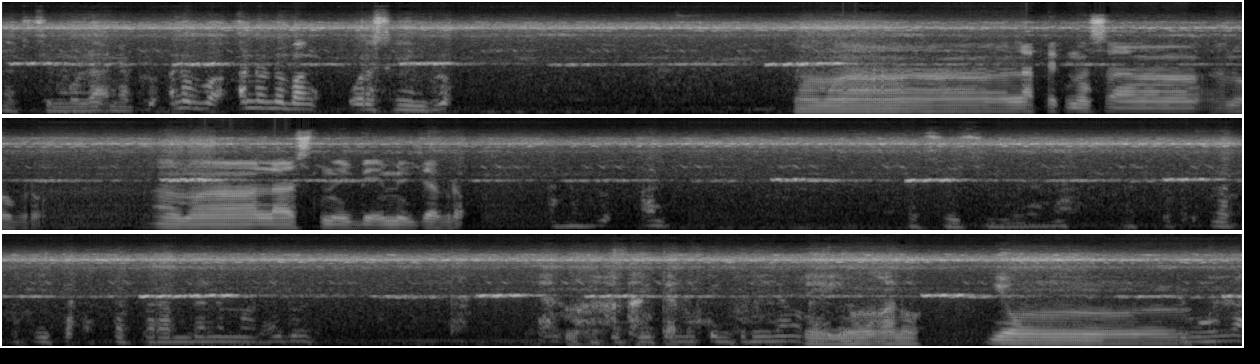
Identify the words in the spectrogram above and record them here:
Nagsimula na, bro. Ano ba? Ano na bang oras ngayon, bro? Mga lapit na sa ano bro. Mga last 9.30 bro. Ano? Nagsisimula na. Nagpakita, nagpakita at nagparamdam ng mga idol. Yan Nakikita natin kanina, mga Eh, yung ano, yung Yung una.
